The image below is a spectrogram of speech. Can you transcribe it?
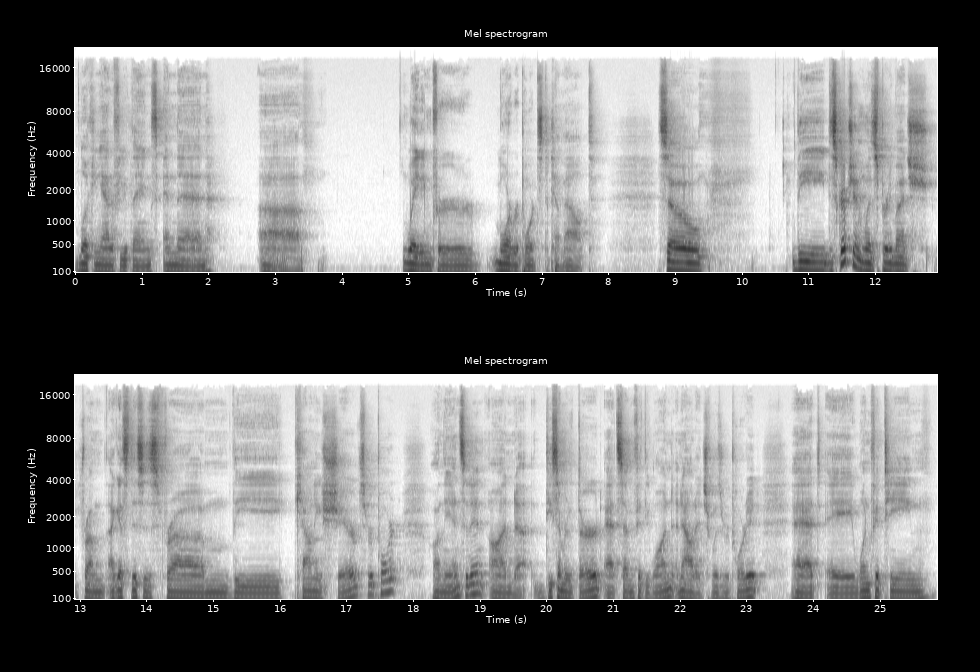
looking at a few things and then uh, waiting for more reports to come out. So the description was pretty much from i guess this is from the county sheriff's report on the incident on uh, december 3rd at 7.51 an outage was reported at a 115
